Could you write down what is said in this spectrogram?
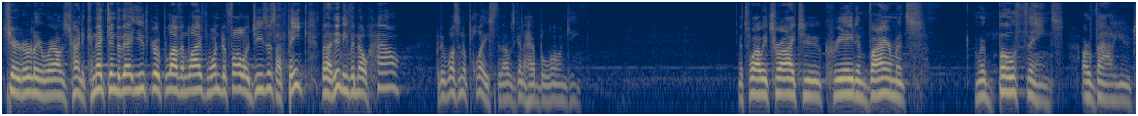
shared earlier where I was trying to connect into that youth group, Love and Life, wanted to follow Jesus, I think, but I didn't even know how. But it wasn't a place that I was going to have belonging. That's why we try to create environments where both things are valued.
